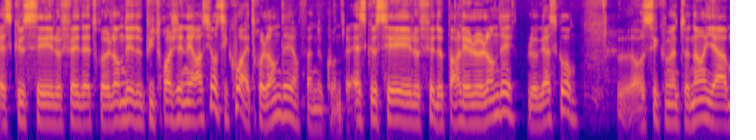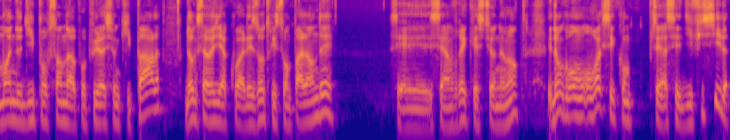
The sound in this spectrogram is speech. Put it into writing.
est-ce que c'est le fait d'être landais depuis trois générations? C'est quoi être landais en fin de compte? Est-ce que c'est le fait de parler le landais, le gascon? Euh, On sait que maintenant il y a moins de 10% de la population qui parle, donc ça veut dire quoi? Les autres ils sont pas landais c'est un vrai questionnement. Et donc, on, on voit que c'est assez difficile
